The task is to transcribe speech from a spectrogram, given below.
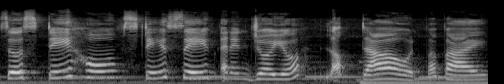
So stay home stay safe and enjoy your lockdown bye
